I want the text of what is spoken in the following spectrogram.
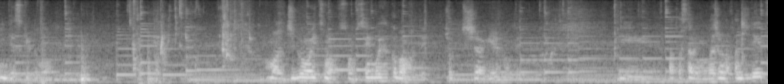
いいんですけれども。まあ自分はいつもその1500番までちょっと仕上げるので。またさらに同じような感じで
